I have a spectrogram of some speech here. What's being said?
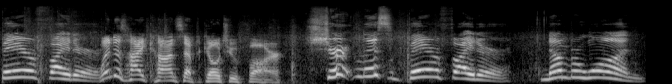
bear fighter. when does high concept go too far? Shirtless bear fighter. Number one.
